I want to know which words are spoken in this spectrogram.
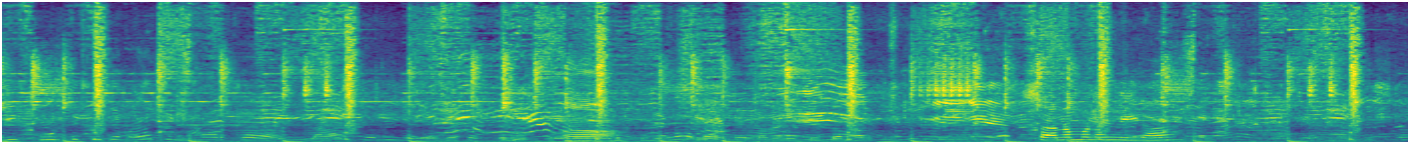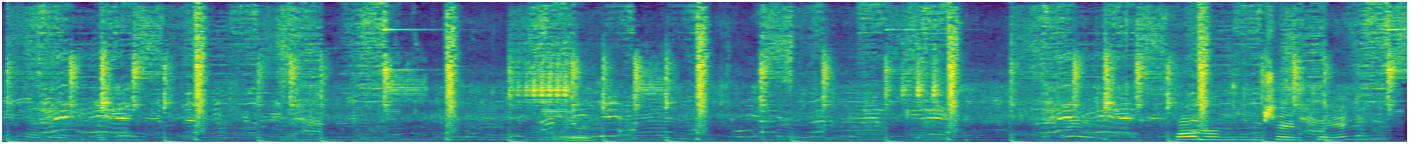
ಈ ಪೂರ್ತಿ ಪೂಜೆ ಮಾಡೋ ಹಿಂಗೆ ಮಾಡ್ಕೋ ಲಾಸ್ಟಲ್ಲಿ ಎಲೆಗೆ ಕೊಡ್ತೀನಿ ಸ್ನಾನ ಮಾಡಂಗಿಲ್ಲ ಫೋನ್ Forum in church.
